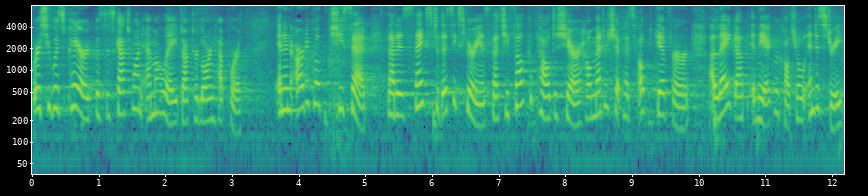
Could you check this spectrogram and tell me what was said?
where she was paired with Saskatchewan MLA Dr. Lauren Hepworth. In an article, she said that it is thanks to this experience that she felt compelled to share how mentorship has helped give her a leg up in the agricultural industry,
